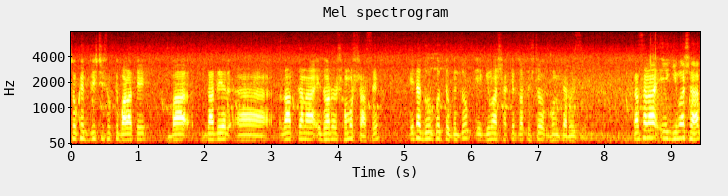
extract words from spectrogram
চোখের দৃষ্টিশক্তি বাড়াতে বা যাদের রাতকানা এ ধরনের সমস্যা আছে, এটা দূর করতেও কিন্তু এই গিমা শাকের যথেষ্ট ভূমিকা রয়েছে। তাছাড়া এই গিমা শাক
